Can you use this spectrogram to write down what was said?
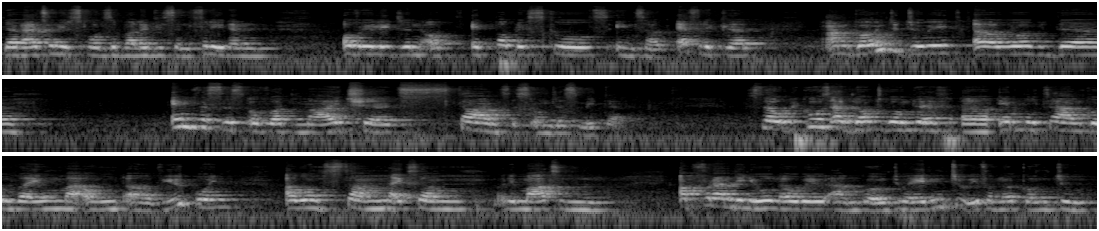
the rights and responsibilities and freedom of religion at public schools in South Africa, I'm going to do it uh, with the emphasis of what my church stance is on this matter. So because I'm not going to have uh, ample time conveying my own uh, viewpoint, I will some, make some remarks in upfront and you will know where I'm going to head into if I'm not going to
